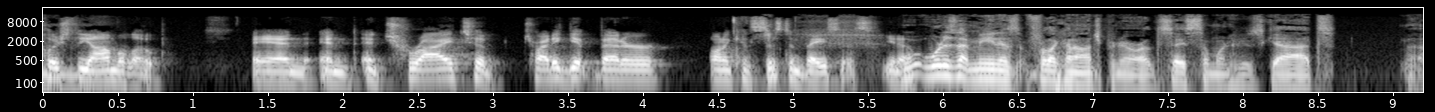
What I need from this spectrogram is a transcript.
push the envelope and, and, and try to try to get better on a consistent basis. You know, what does that mean as for like an entrepreneur let's say someone who's got uh,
